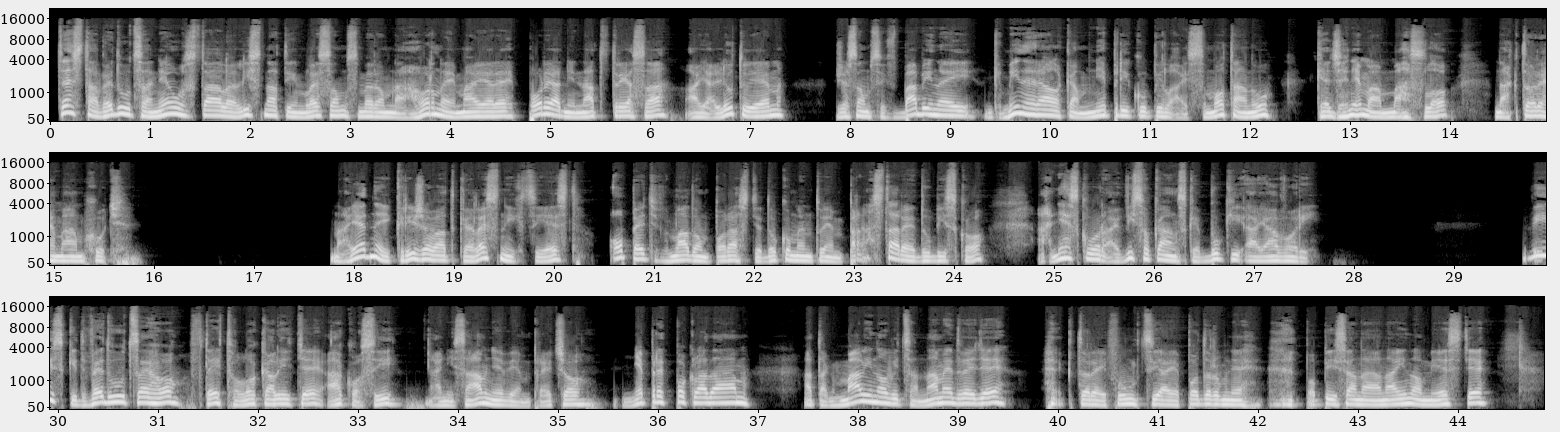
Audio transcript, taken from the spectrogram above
Cesta vedúca neustále lisnatým lesom smerom na Hornej Majere poriadne nadtriasa a ja ľutujem, že som si v Babinej k minerálkam neprikúpil aj smotanu, keďže nemám maslo, na ktoré mám chuť. Na jednej kryžovatke lesných ciest opäť v mladom poraste dokumentujem prastaré dubisko a neskôr aj vysokánske buky a javory – Výskyt vedúceho v tejto lokalite ako si, ani sám neviem prečo, nepredpokladám a tak Malinovica na medvede, ktorej funkcia je podrobne popísaná na inom mieste,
